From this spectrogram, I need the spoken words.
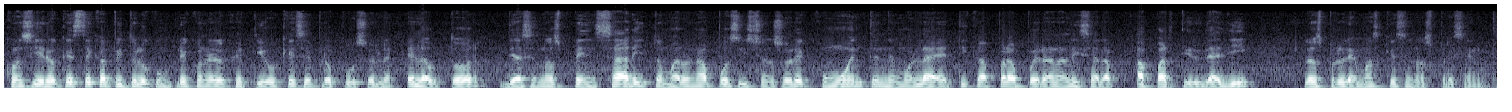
considero que este capítulo cumple con el objetivo que se propuso el, autor de hacernos pensar y tomar una posición sobre cómo entendemos la ética para poder analizar a, partir de allí los problemas que se nos presenten.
